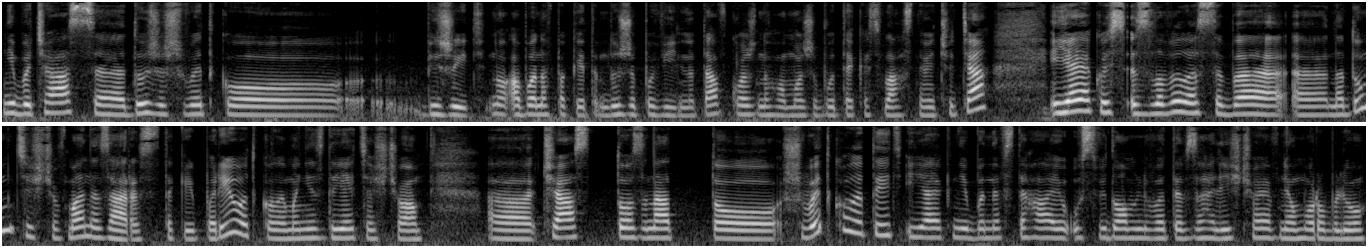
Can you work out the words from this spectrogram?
ніби час е, дуже швидко біжить. Ну або навпаки, там дуже повільно. Та в кожного може бути якесь власне відчуття. І я якось зловила себе на думці, що в мене зараз такий період, коли мені здається, що час то занадто то швидко летить, і я як ніби не встигаю усвідомлювати взагалі, що я в ньому роблю.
